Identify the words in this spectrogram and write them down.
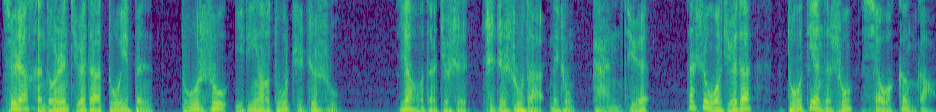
虽然很多人觉得读一本读书一定要读纸质书，要的就是纸质书的那种感觉，但是我觉得读电子书效果更高。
